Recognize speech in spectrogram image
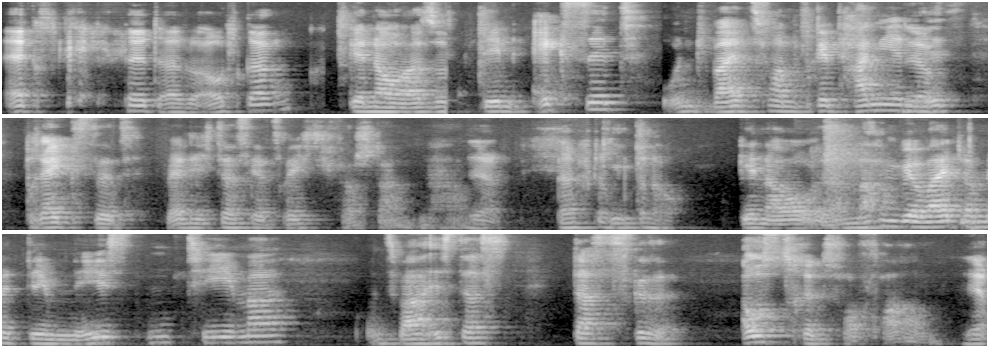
Exit, also Ausgang. Genau, also den Exit und weil es von Britannien ja. ist, Brexit wenn ich das jetzt richtig verstanden habe. Ja, das stimmt, Ge genau. Genau, dann machen wir weiter mit dem nächsten Thema. Und zwar ist das das Austrittsverfahren. Ja.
